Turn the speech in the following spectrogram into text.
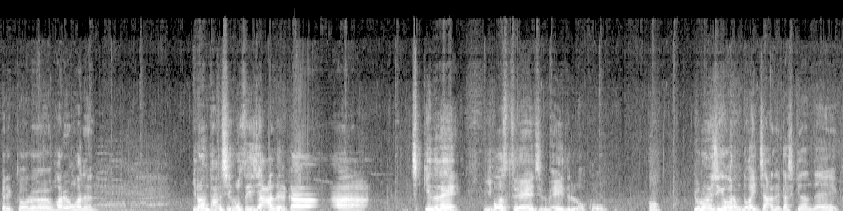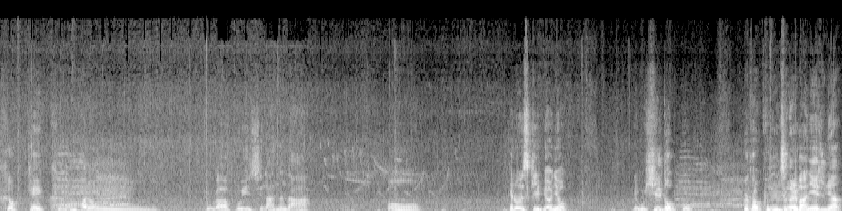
캐릭터를 활용하는 이런 방식으로 쓰이지 않을까 싶기는 해. 이버스트에 지금 에이드를 넣고 어 요런 식의 활용도가 있지 않을까 싶긴 한데 그렇게 큰 활용도가 보이지는 않는다. 어 새로운 스킬 면역 그리고 힐도 없고 그렇다고 공증을 많이 해주냐?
